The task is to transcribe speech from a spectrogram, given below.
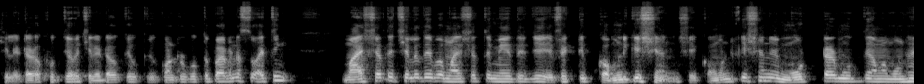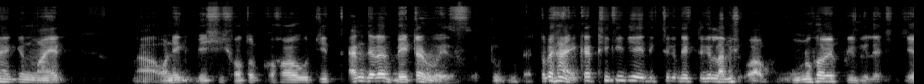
ছেলেটারও ক্ষতি হবে, ছেলেটাও কেউ কেউ কন্ট্রোল করতে পারবে না। সো আই থিঙ্ক মায়ের সাথে ছেলেদের বা মায়ের সাথে মেয়েদের যে এফেক্টিভ কমিউনিকেশন সেই কমিউনিকেশনের মোডটার মধ্যে আমার মনে হয় একজন মায়ের অনেক বেশি সতর্ক হওয়া উচিত and there are better ways to do that তবে হ্যাঁ এটা ঠিকই যে এদিক থেকে দেখতে গেলে আমি অন্যভাবে প্রিভিলেজ যে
